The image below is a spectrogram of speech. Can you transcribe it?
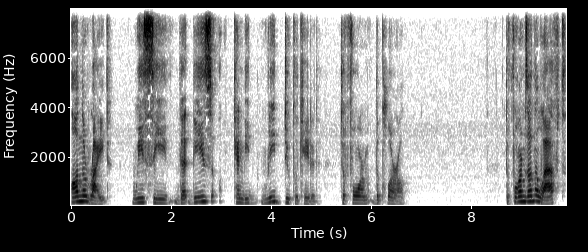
On the right, we see that these can be reduplicated to form the plural. The forms on the left,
